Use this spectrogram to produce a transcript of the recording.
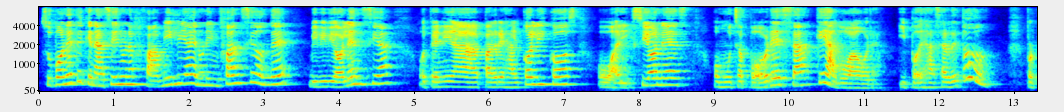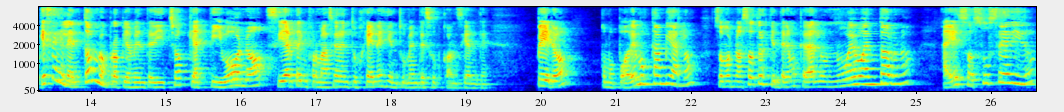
suponete que nací en una familia, en una infancia donde viví violencia, o tenía padres alcohólicos, o adicciones, o mucha pobreza. ¿Qué hago ahora? Y podés hacer de todo. Porque ese es el entorno propiamente dicho que activó o no cierta información en tus genes y en tu mente subconsciente. Pero, como podemos cambiarlo, somos nosotros quienes tenemos que darle un nuevo entorno a eso sucedido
